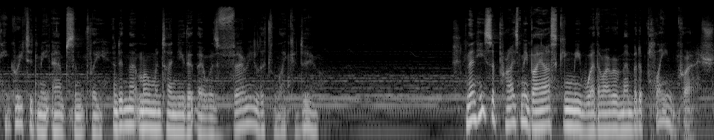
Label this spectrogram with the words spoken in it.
He greeted me absently, and in that moment I knew that there was very little I could do. And then he surprised me by asking me whether I remembered a plane crash.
